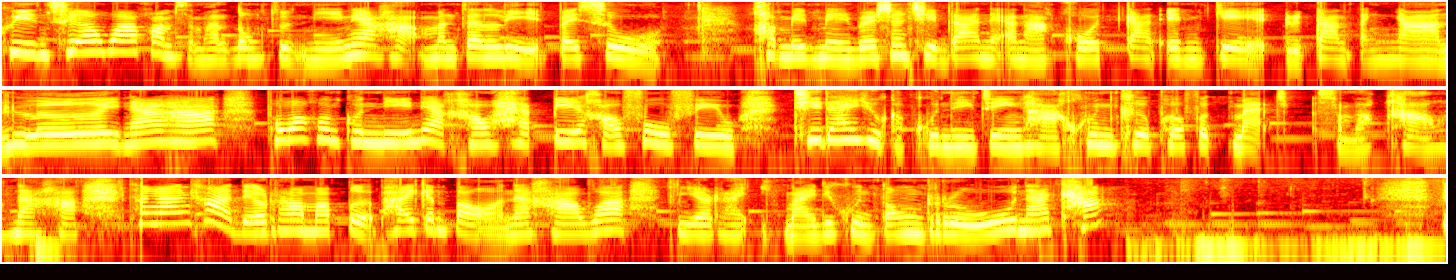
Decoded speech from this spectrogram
ควีนเชื่อว่าความสัมพันธ์ตรงจุดนี้เนี่ยค่ะ มันจะ lead ไปสู่ commitment relationship ได้ในอนาคตการ engage หรือการแต่งงานเลยนะคะ เพราะว่าคนคนนี้เนี่ยเขา happy เขา fulfill ที่ได้อยู่กับคุณจริง ๆ ค่ะ คุณคือ perfect match สำหรับเขานะคะถ้างั้นค่ะ เดี๋ยวเรามาเปิดไพ่กันต่อนะคะ ว่ามีอะไรอีกไหมที่คุณต้องรู้นะคะ ใ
